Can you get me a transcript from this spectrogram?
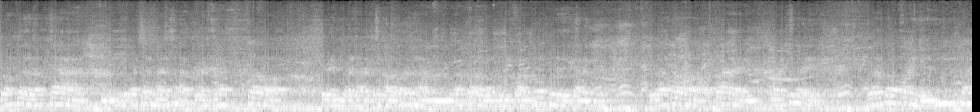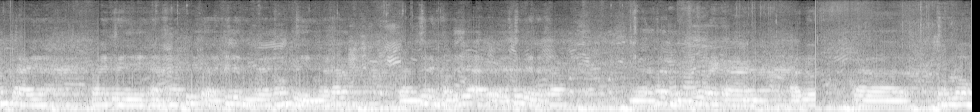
ดรรัตนาศรีวัฒนศักดิ์นะครับก็ เป็นประธานสภาวัฒนธรรมแล้วก็เรามีความร่วมมือกัน แล้วก็ได้มาช่วย แล้วก็มาเห็นน้ำใจไมตรีนะครับที่เกิดขึ้นในท้องถิ่นนะครับอย่างเช่นขออนุญาตเอ่ยชื่อนะครับท่านผู้บริการอนุเอ่อชมรม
